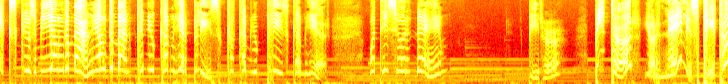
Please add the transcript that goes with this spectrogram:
excuse me, younger man, younger man, can you come here, please? C- come you please come here. What is your name? Peter. Peter? Your name is Peter?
